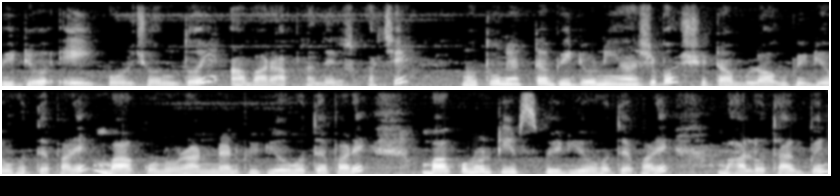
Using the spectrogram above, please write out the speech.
ভিডিও এই পর্যন্তই। আবার আপনাদের কাছে নতুন একটা ভিডিও নিয়ে আসব। সেটা ব্লগ ভিডিও হতে পারে বা কোনো রান্নার ভিডিও হতে পারে বা কোনো টিপস ভিডিও হতে পারে। ভালো থাকবেন,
